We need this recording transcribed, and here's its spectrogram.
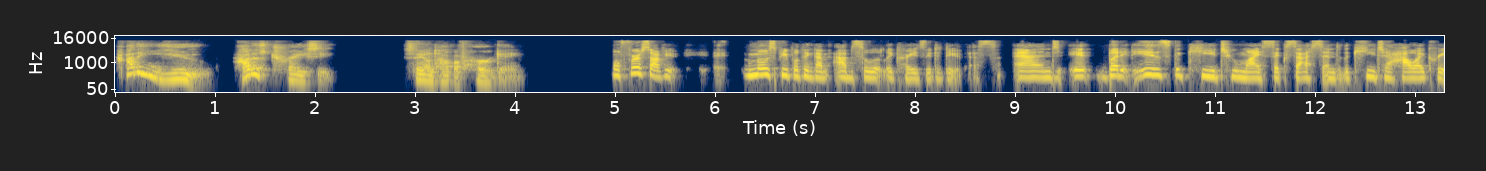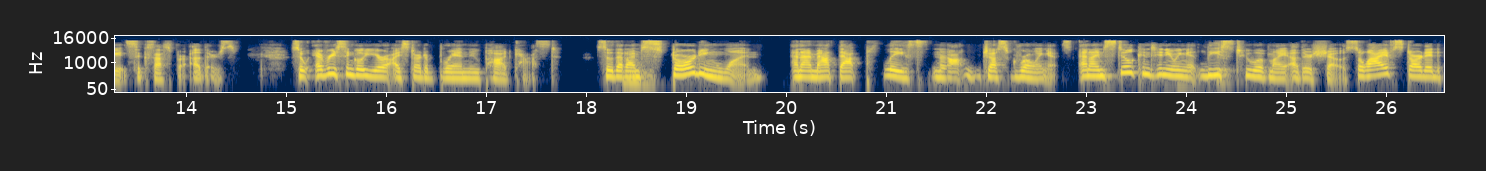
How do you, how does Tracy stay on top of her game? well first off you most people think i'm absolutely crazy to do this and it but it is the key to my success and the key to how i create success for others so every single year i start a brand new podcast so that i'm Mm. starting one and i'm at that place not just growing it. And i'm still continuing at least two of my other shows. So i've started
